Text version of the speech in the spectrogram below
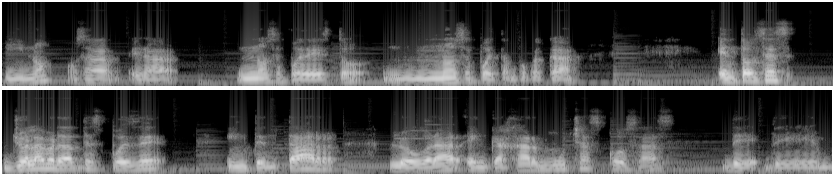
Y no, o sea, era, no se puede esto, no se puede tampoco acá. Entonces, yo la verdad, después de intentar lograr encajar muchas cosas de,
